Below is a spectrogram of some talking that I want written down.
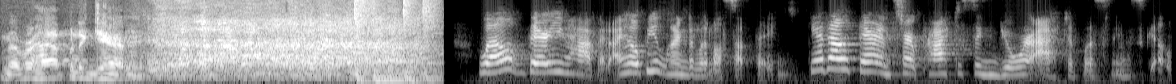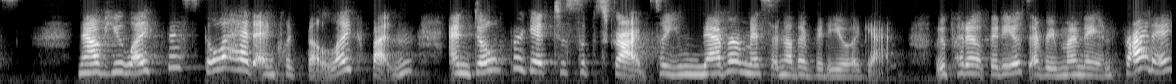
Never happened again. Well, there you have it. I hope you learned a little something. Get out there and start practicing your active listening skills. Now, if you like this, go ahead and click the like button and don't forget to subscribe so you never miss another video again. We put out videos every Monday and Friday,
